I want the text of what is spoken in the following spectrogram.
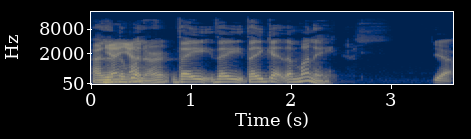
And Yeah, then the yeah. winner, they they they get the money. Yeah.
